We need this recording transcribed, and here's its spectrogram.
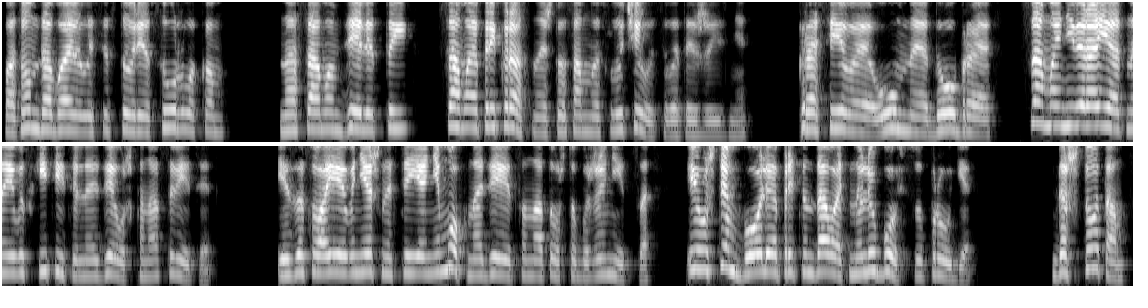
потом добавилась история с Урлоком. На самом деле ты – самое прекрасное, что со мной случилось в этой жизни. Красивая, умная, добрая – Самая невероятная и восхитительная девушка на свете. Из-за своей внешности я не мог надеяться на то, чтобы жениться, и уж тем более претендовать на любовь супруги. Да что там,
